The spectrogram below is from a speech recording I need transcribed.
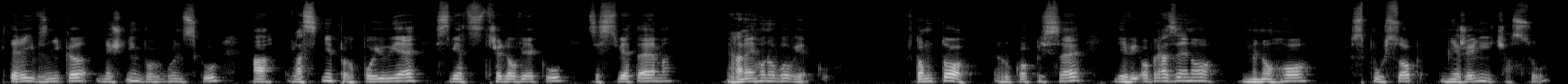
který vznikl v dnešním Burgundsku a vlastně propojuje svět středověku se světem raného novověku. V tomto rukopise je vyobrazeno mnoho způsob měření času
